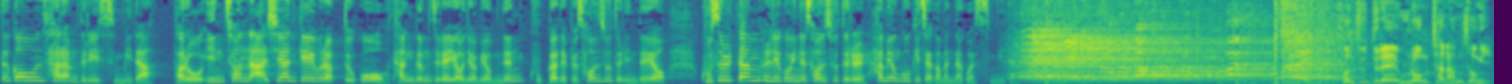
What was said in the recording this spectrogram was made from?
뜨거운 사람들이 있습니다. 바로 인천 아시안 게임을 앞두고 당금질에 여념이 없는 국가대표 선수들인데요. 구슬땀 흘리고 있는 선수들을 하명구 기자가 만나고 왔습니다. 선수들의 우렁찬 함성이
